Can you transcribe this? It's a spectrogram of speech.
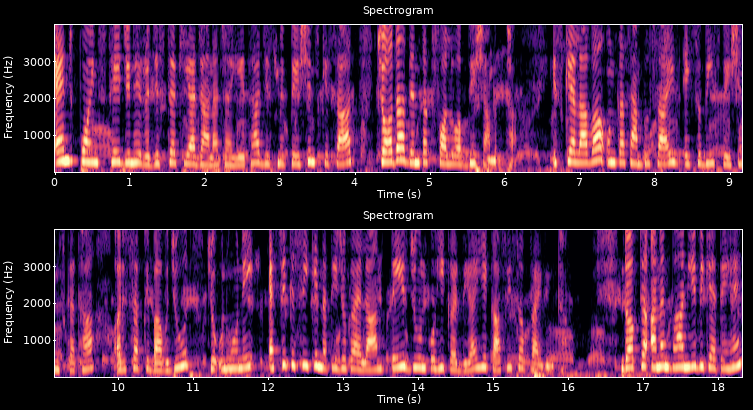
एंड पॉइंट्स थे जिन्हें रजिस्टर किया जाना चाहिए था, जिसमें पेशेंट्स के साथ 14 दिन तक फॉलोअप भी शामिल था। इसके अलावा उनका सैंपल साइज़ 120 पेशेंट्स का था और इस सब के बावजूद जो उन्होंने एफिकेसी के नतीजों का ऐलान 23 जून को ही कर दिया, ये काफ़ी सरप्राइजिंग था। डॉक्टर अनंत भान ये भी कहते हैं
